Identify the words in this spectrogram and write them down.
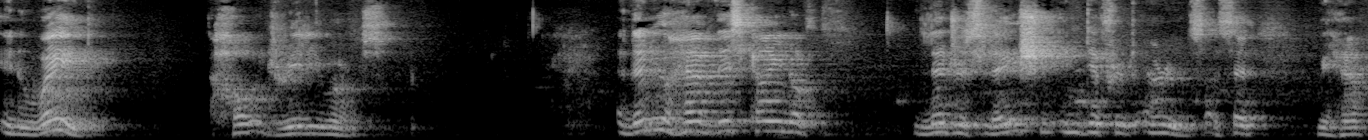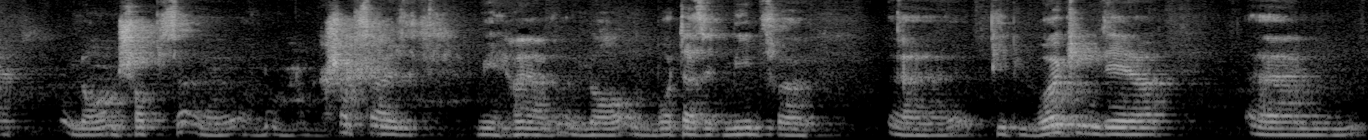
in a way, how it really works. And then you have this kind of legislation in different areas. I said we have a law on shops, uh, on shop sizes, we have a law on what does it mean for uh, people working there. Um,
